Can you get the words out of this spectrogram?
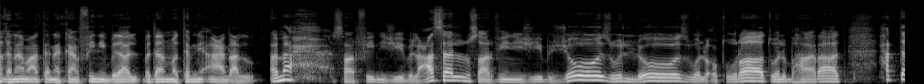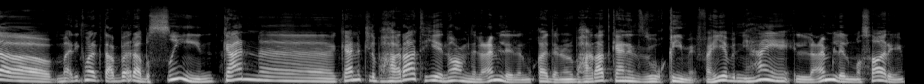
أغنى معناتها أنا كان فيني بدل بدل ما تمني قاعد على القمح صار فيني جيب العسل وصار فيني جيب الجوز واللوز والعطورات والبهارات. حتى ما اديك مالك عم بقرا بالصين كان كانت البهارات هي نوع من العملة للمقايضة لأنه البهارات كانت ذو قيمة. فهي بالنهاية العملة المصاري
